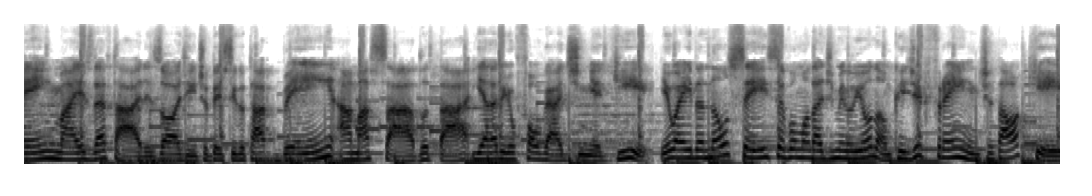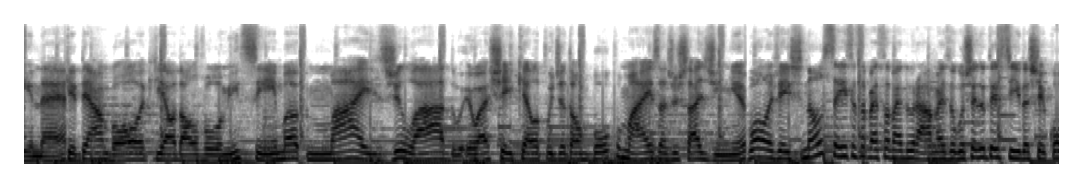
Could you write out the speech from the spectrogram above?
em mais detalhes. Ó, gente, o tecido tá bem amassado, tá? E ela é meio folgadinha aqui. Eu ainda não sei se eu vou mandar diminuir ou não, porque de frente tá ok, né? Porque tem a gola que ela dá um volume em cima, mas de lado eu achei que ela podia estar um pouco mais ajustadinha. Bom, gente, não sei se essa peça vai durar, mas eu gostei do tecido, achei confortável,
